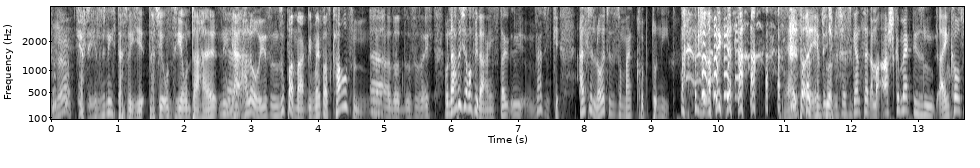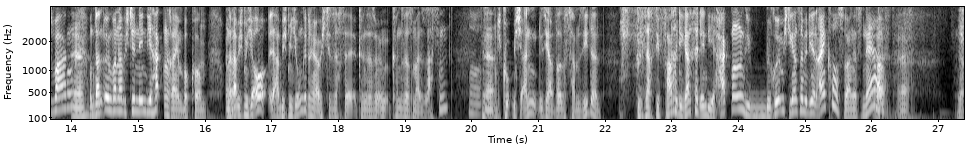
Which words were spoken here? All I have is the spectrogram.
ja, sehen Sie nicht, dass wir, hier, dass wir uns hier unterhalten? Ja. hallo, hier ist ein Supermarkt, ich möchte was kaufen. Ne? Also das ist echt. Und da habe ich auch wieder Angst. Da, ich weiß nicht, alte Leute das ist so mein Kryptonit. Ja, ist auch, Das ich habe so- ich das die ganze Zeit am Arsch gemerkt, diesen Einkaufswagen. Ja. Und dann irgendwann habe ich den in die Hacken reinbekommen. Und dann habe ich mich auch, habe ich mich umgedreht, habe ich gesagt, äh, können Sie das, können Sie das mal lassen? Ja. Und die guckt mich an, ja, was haben Sie denn? Ich sag, Sie fahren mir die ganze Zeit in die Hacken, Sie berühren mich die ganze Zeit mit Ihren Einkaufswagen, das nervt. Ja. Ja,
